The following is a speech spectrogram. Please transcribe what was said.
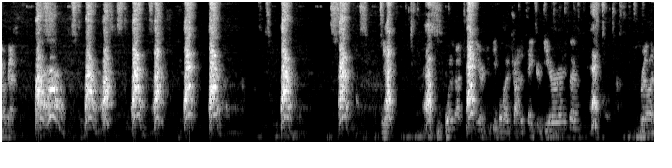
Okay. Yeah. What about your gear? Do people like try to take your gear or anything? Really?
